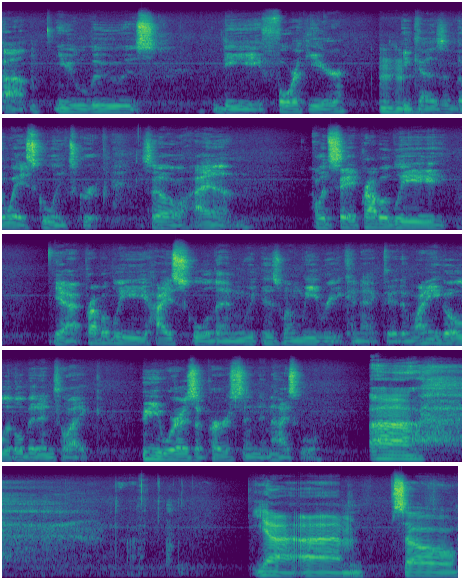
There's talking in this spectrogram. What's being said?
um, you lose the fourth year because of the way schooling's grouped. So I am, I would say probably, yeah, probably high school then is when we reconnected. And why don't you go a little bit into like who you were as a person in high school? Uh, yeah. Um. So.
